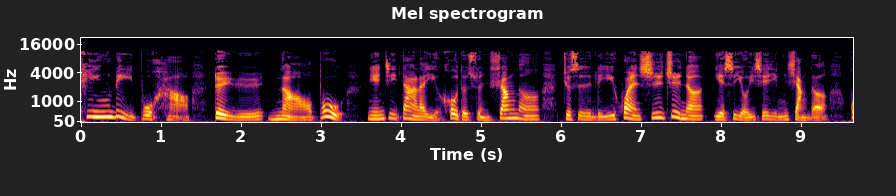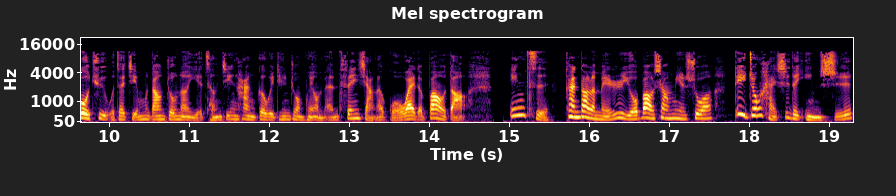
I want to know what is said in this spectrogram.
听力不好，对于脑部年纪大了以后的损伤呢，就是罹患失智呢，也是有一些影响的。过去我在节目当中呢，也曾经和各位听众朋友们分享了国外的报道。因此，看到了《每日邮报》上面说，地中海式的饮食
